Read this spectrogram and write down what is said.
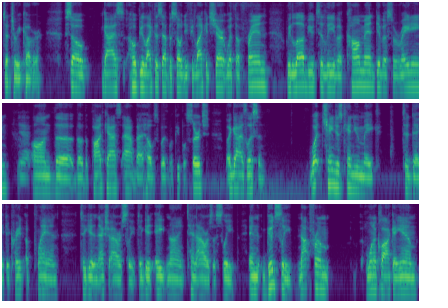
to, to recover. So, guys, hope you like this episode. If you like it, share it with a friend. We'd love you to leave a comment, give us a rating yeah, on the, the, the podcast app. That helps with when people search. But, guys, listen, what changes can you make today to create a plan to get an extra hour of sleep, to get eight, nine, ten hours of sleep? And good sleep, not from one o'clock a.m.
